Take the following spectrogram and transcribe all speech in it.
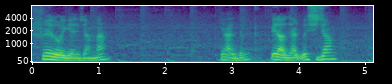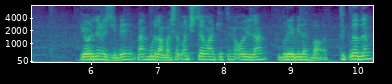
Şuraya doğru geleceğim ben. Geldim. Biraz yaklaşacağım. Gördüğünüz gibi ben buradan başlatmak istiyorum anketimi. O yüzden buraya bir defa tıkladım.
